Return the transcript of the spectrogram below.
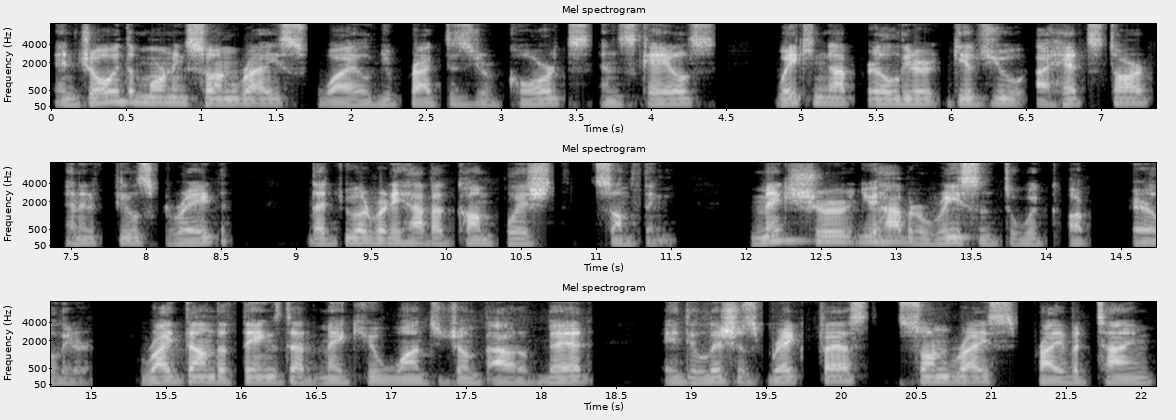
Enjoy the morning sunrise while you practice your chords and scales. Waking up earlier gives you a head start and it feels great that you already have accomplished something. Make sure you have a reason to wake up earlier. Write down the things that make you want to jump out of bed a delicious breakfast, sunrise, private time,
